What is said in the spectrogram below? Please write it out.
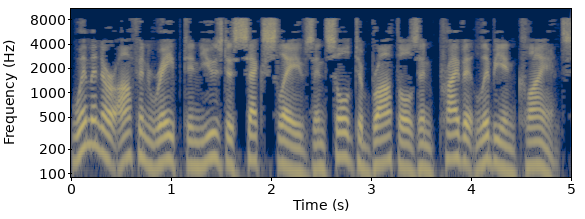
Women are often raped and used as sex slaves and sold to brothels and private Libyan clients.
